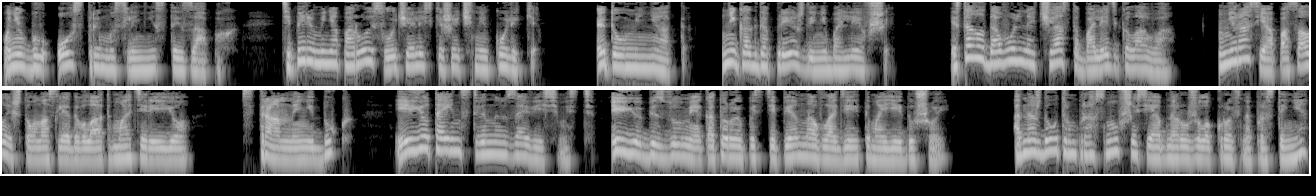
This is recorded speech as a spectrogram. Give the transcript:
У них был острый маслянистый запах. Теперь у меня порой случались кишечные колики. Это у меня-то, никогда прежде не болевший. И стала довольно часто болеть голова. Не раз я опасалась, что унаследовала от матери ее странный недуг и ее таинственную зависимость, и ее безумие, которое постепенно овладеет и моей душой. Однажды утром проснувшись, я обнаружила кровь на простыне.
